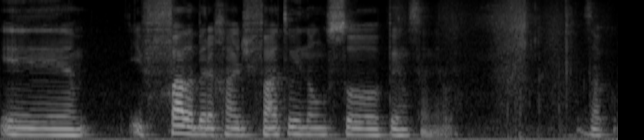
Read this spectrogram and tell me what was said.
e, é, e fala berachá de fato e não só pensa nela. Zakum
